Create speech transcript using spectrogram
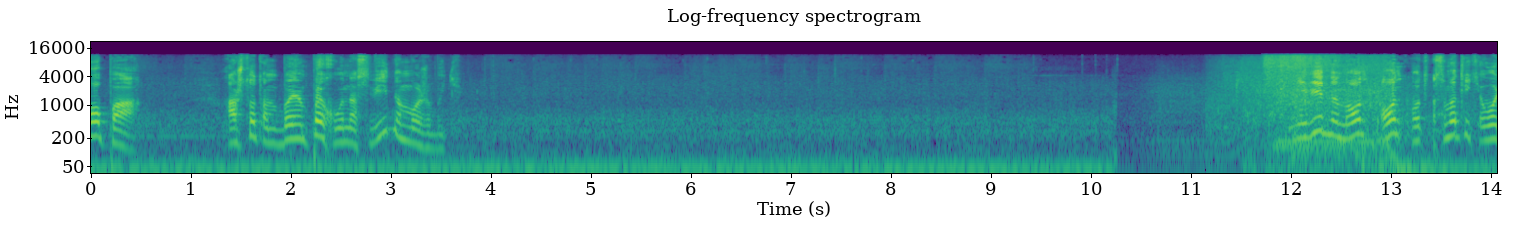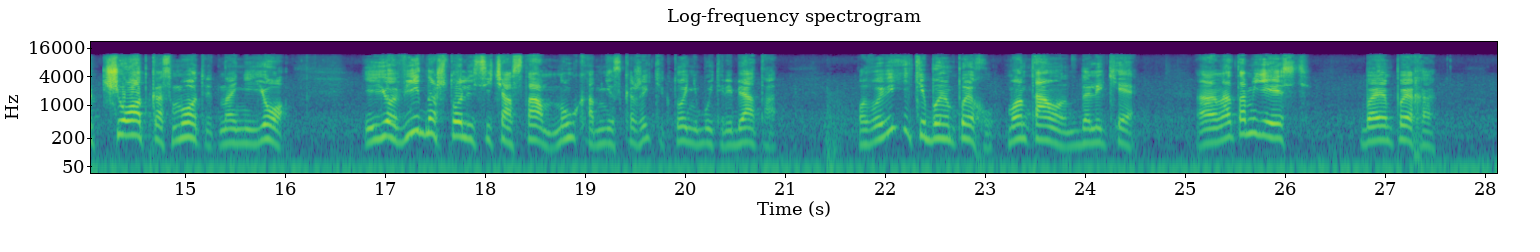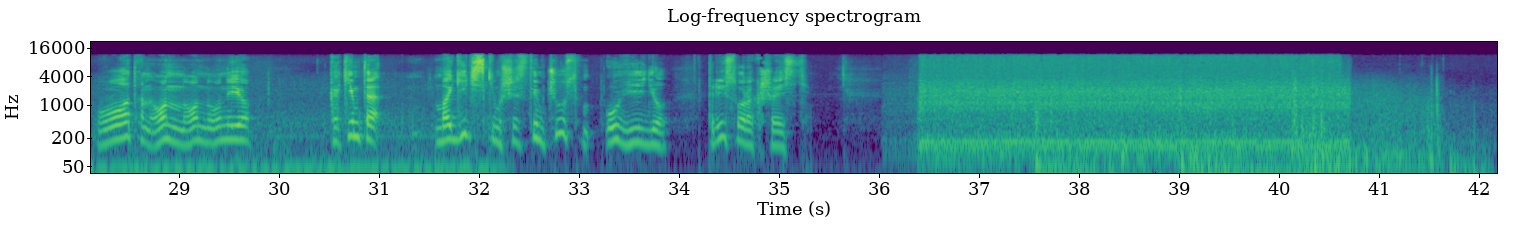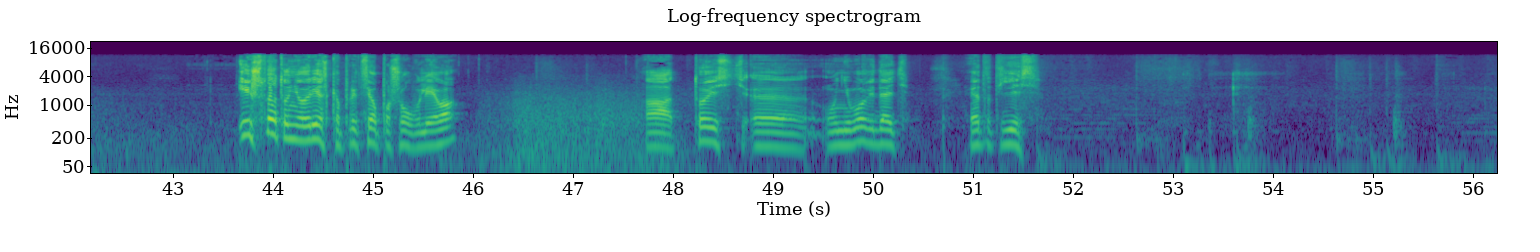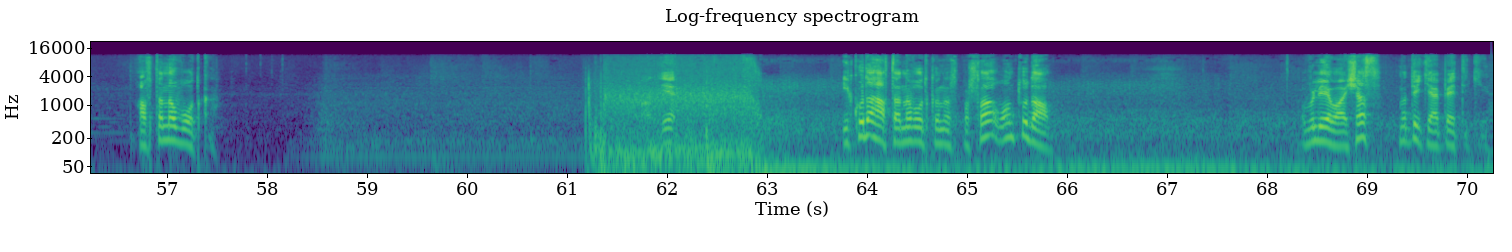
Опа! А что там, БМП у нас видно, может быть? Не видно, но он, он, вот смотрите, вот четко смотрит на нее. Ее видно, что ли, сейчас там? Ну-ка, мне скажите кто-нибудь, ребята. Вот вы видите БМПху? Вон там, он, вдалеке. Она там есть. БМПха. Вот он, он, он, он ее каким-то магическим шестым чувством увидел. 3.46. И что-то у него резко прицел пошел влево. А, то есть э, у него, видать, этот есть. Автонаводка. И, и куда автонаводка у нас пошла? Вон туда. Влево. А сейчас, смотрите, опять-таки.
